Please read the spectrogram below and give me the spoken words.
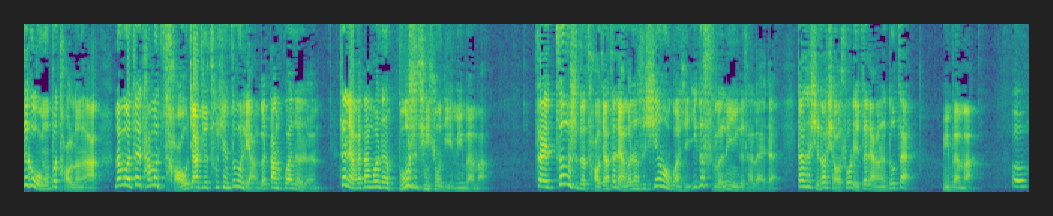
这个我们不讨论啊。那么在他们曹家就出现这么两个当官的人，这两个当官的人不是亲兄弟，明白吗？在正式的曹家，这两个人是先后关系，一个死了，另一个才来的。但是写到小说里，这两个人都在，明白吗？哦。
